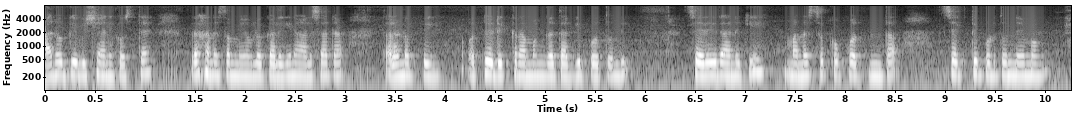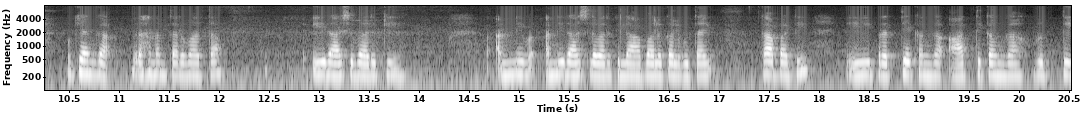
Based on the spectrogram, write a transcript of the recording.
ఆరోగ్య విషయానికి వస్తే గ్రహణ సమయంలో కలిగిన అలసట తలనొప్పి ఒత్తిడి క్రమంగా తగ్గిపోతుంది. శరీరానికి మనసుకు కొంత శక్తి పుడుతుందేమో. ముఖ్యంగా గ్రహణం తర్వాత ఈ రాశి వారికి అన్ని అన్ని రాశుల వారికి లాభాలు కలుగుతాయి. కాబట్టి ఈ ప్రత్యేకంగా ఆర్థికంగా వృత్తి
